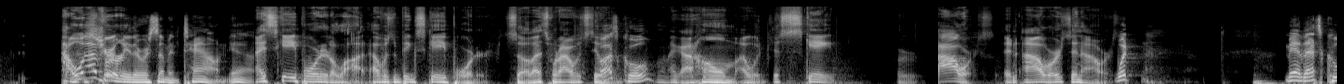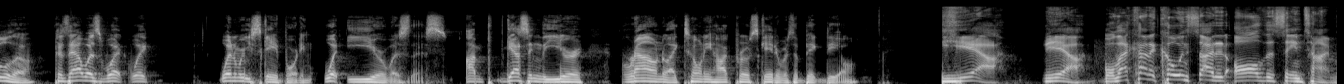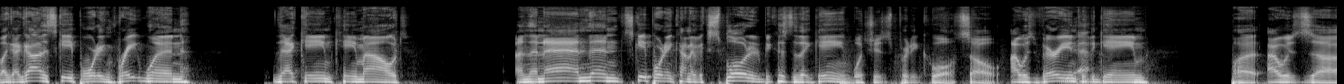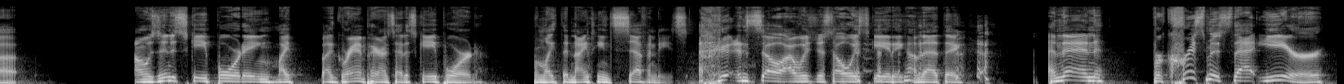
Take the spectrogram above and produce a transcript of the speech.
However, Surely there was some in town. Yeah. I skateboarded a lot. I was a big skateboarder, so that's what I was doing. Oh, that's cool. When I got home, I would just skate for hours and hours and hours. What? Man, that's cool though, because that was what. What? When were you skateboarding? What year was this? I'm guessing the year around like Tony Hawk Pro Skater was a big deal. Yeah, yeah. Well, that kind of coincided all the same time. Like I got into skateboarding right when that game came out, and then and then skateboarding kind of exploded because of the game, which is pretty cool. So I was very into Yeah. the game, but I was uh, I was into skateboarding. My my grandparents had a skateboard from like the 1970s, and so I was just always skating on that thing. And then for Christmas that year,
